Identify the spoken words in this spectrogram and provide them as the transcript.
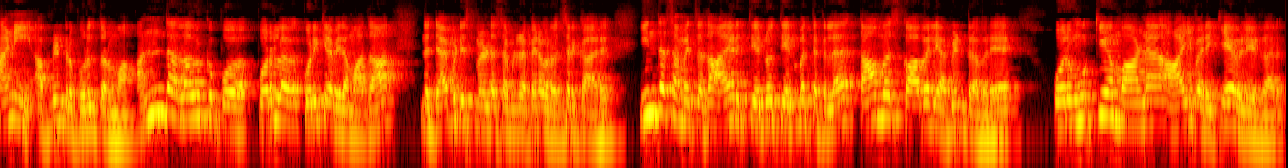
ஹனி அப்படின்ற பொருள் தருமா? அந்த அளவுக்கு பொ- பொருளை குறிக்கிற விதமாக தான் இந்த டயபிட்டிஸ் மெல்டஸ் அப்படின்ற பேர் அவர் வச்சிருக்காரு. இந்த சமயத்தில் தான் ஆயிரத்தி எண்ணூத்தி எண்பத்தெட்டுல தாமஸ் காவலி அப்படின்றவர் ஒரு முக்கியமான ஆய்வறிக்கையை வெளியிடுறாரு.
